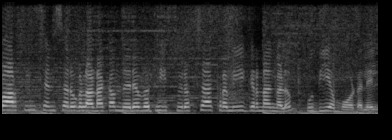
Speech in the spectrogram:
പാർക്കിംഗ് സെൻസറുകൾ അടക്കം നിരവധി സുരക്ഷാ ക്രമീകരണങ്ങളും പുതിയ മോഡലിൽ.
